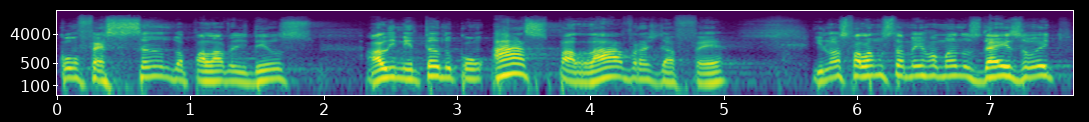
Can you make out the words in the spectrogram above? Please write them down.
confessando a palavra de Deus, alimentando com as palavras da fé? E nós falamos também Romanos 10, 8,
